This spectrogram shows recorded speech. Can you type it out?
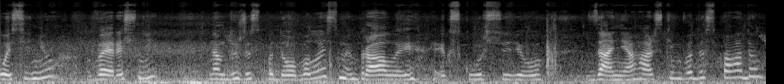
осінню, вересні. Нам дуже сподобалось. Ми брали екскурсію за Ніагарським водоспадом. Ми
